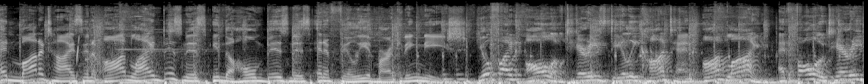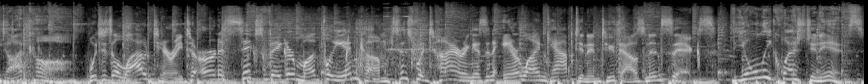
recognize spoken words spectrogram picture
and monetize an online business in the home business and affiliate marketing niche. You'll find all of Terry's daily content online at followterry.com, which has allowed Terry to earn a six figure monthly income since retiring as an airline captain in 2006. The only question is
